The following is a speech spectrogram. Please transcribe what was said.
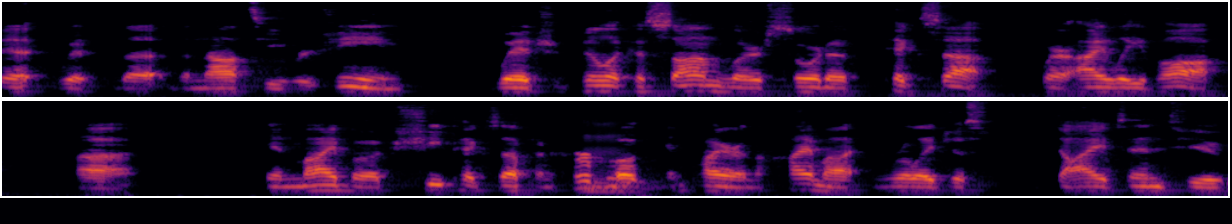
fit with the, the Nazi regime which Willeke Sandler sort of picks up where I leave off uh, in my book. She picks up in her mm-hmm. book, Empire in the Heimat, and really just dives into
